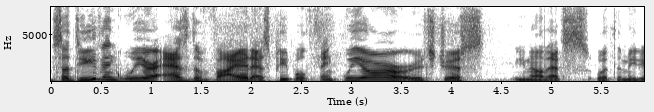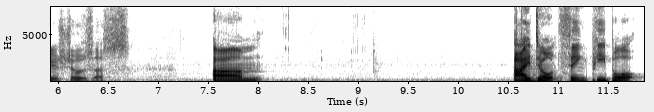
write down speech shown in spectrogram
So, do you think we are as divided as people think we are, or it's just you know that's what the media shows us? Um, I don't think people.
